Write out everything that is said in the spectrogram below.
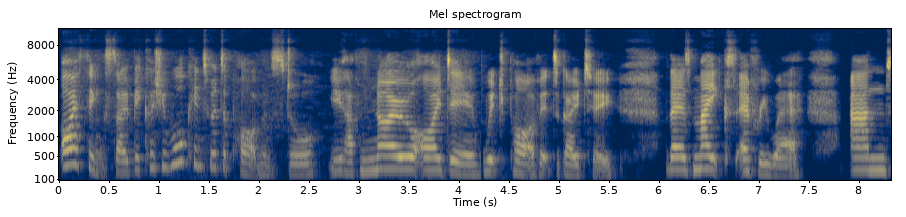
I think so because you walk into a department store, you have no idea which part of it to go to. There's makes everywhere. And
